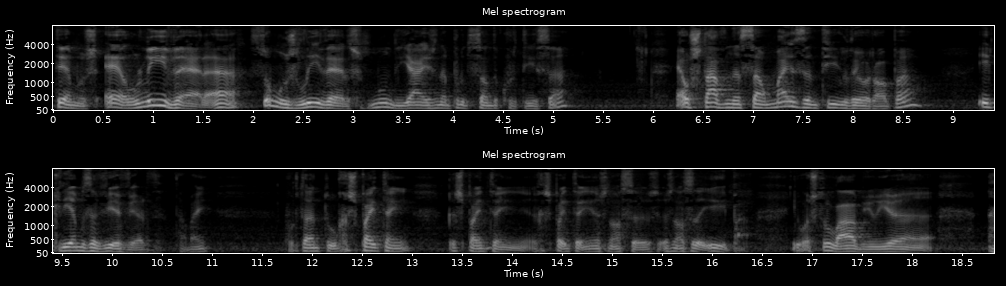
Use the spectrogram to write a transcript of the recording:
Temos, é líder, ah, somos líderes mundiais na produção de cortiça. É o Estado-nação mais antigo da Europa e criamos a Via Verde, também. Portanto, respeitem, respeitem, respeitem as nossas, as nossas e, pá, e o astrolábio e a, a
